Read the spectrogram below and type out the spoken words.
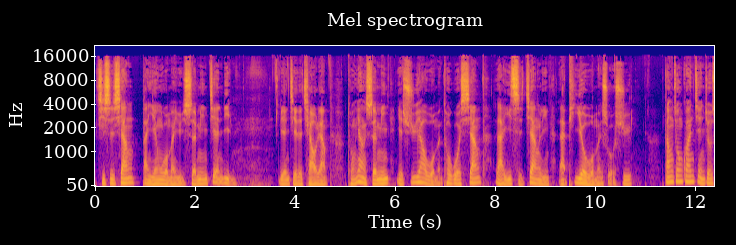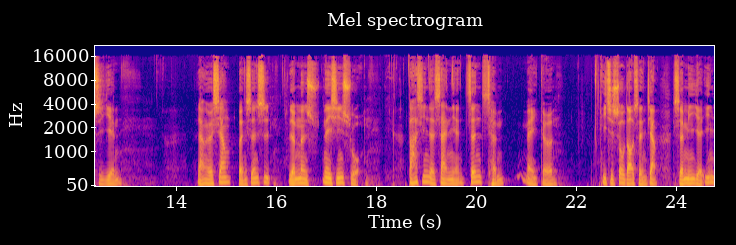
其实香扮演我们与神明建立连接的桥梁，同样神明也需要我们透过香来以此降临，来庇佑我们所需。当中关键就是烟，然而香本身是。人们内心所发心的善念、真诚美德，一直受到神降，神明也因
